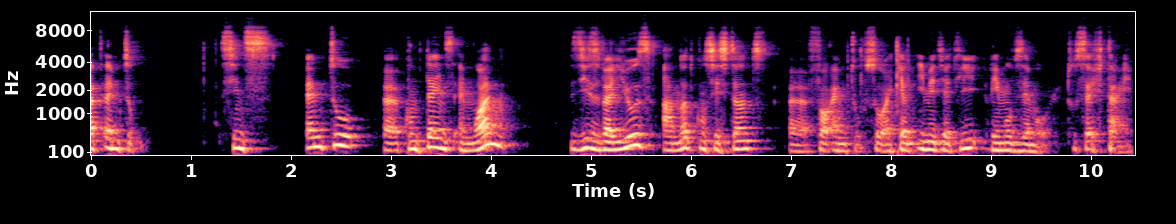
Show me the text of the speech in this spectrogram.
at M2. Since M2 uh, contains M1, these values are not consistent uh, for M2, so I can immediately remove them all to save time.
